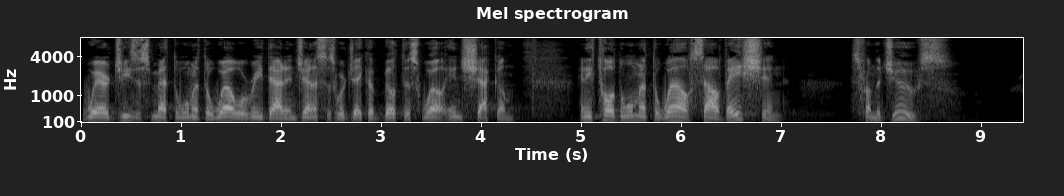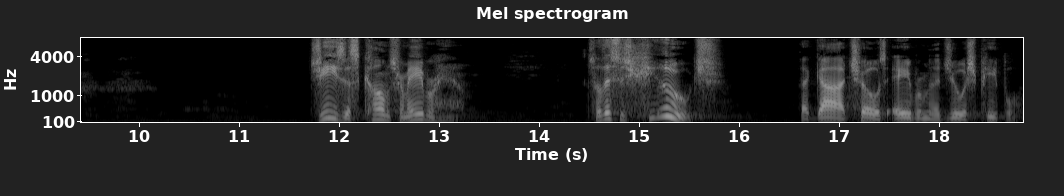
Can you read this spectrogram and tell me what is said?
where Jesus met the woman at the well. We'll read that in Genesis where Jacob built this well in Shechem. And he told the woman at the well, salvation is from the Jews. Jesus comes from Abraham. So this is huge that God chose Abram and the Jewish people.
